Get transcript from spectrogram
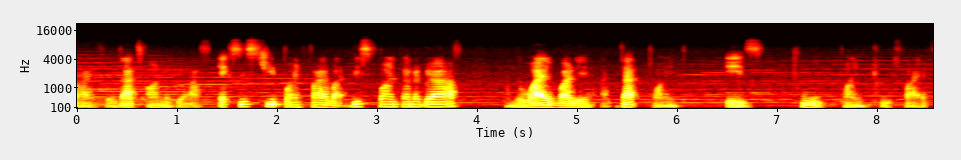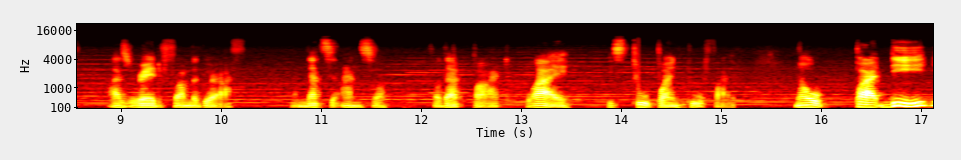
so that's on the graph. X is 3.5 at this point on the graph and the y value at that point is 2.25 as read from the graph and that's the answer for that part y is 2.25 now part D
